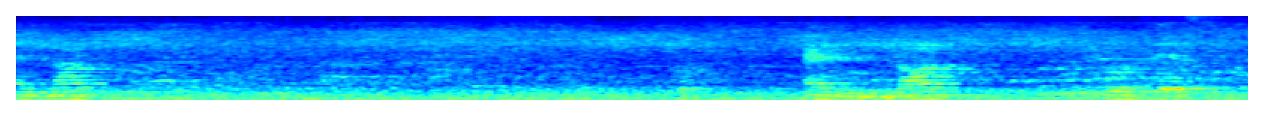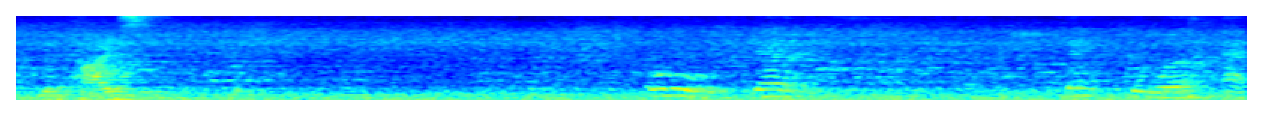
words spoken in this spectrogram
and not and not good the price Oh, that that's at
